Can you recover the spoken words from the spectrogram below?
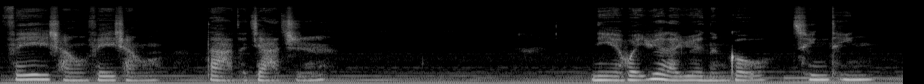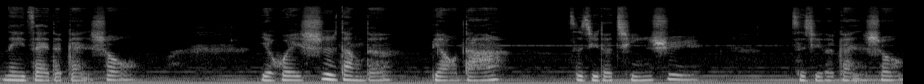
非常非常大的价值。你也会越来越能够倾听内在的感受，也会适当的表达自己的情绪、自己的感受。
